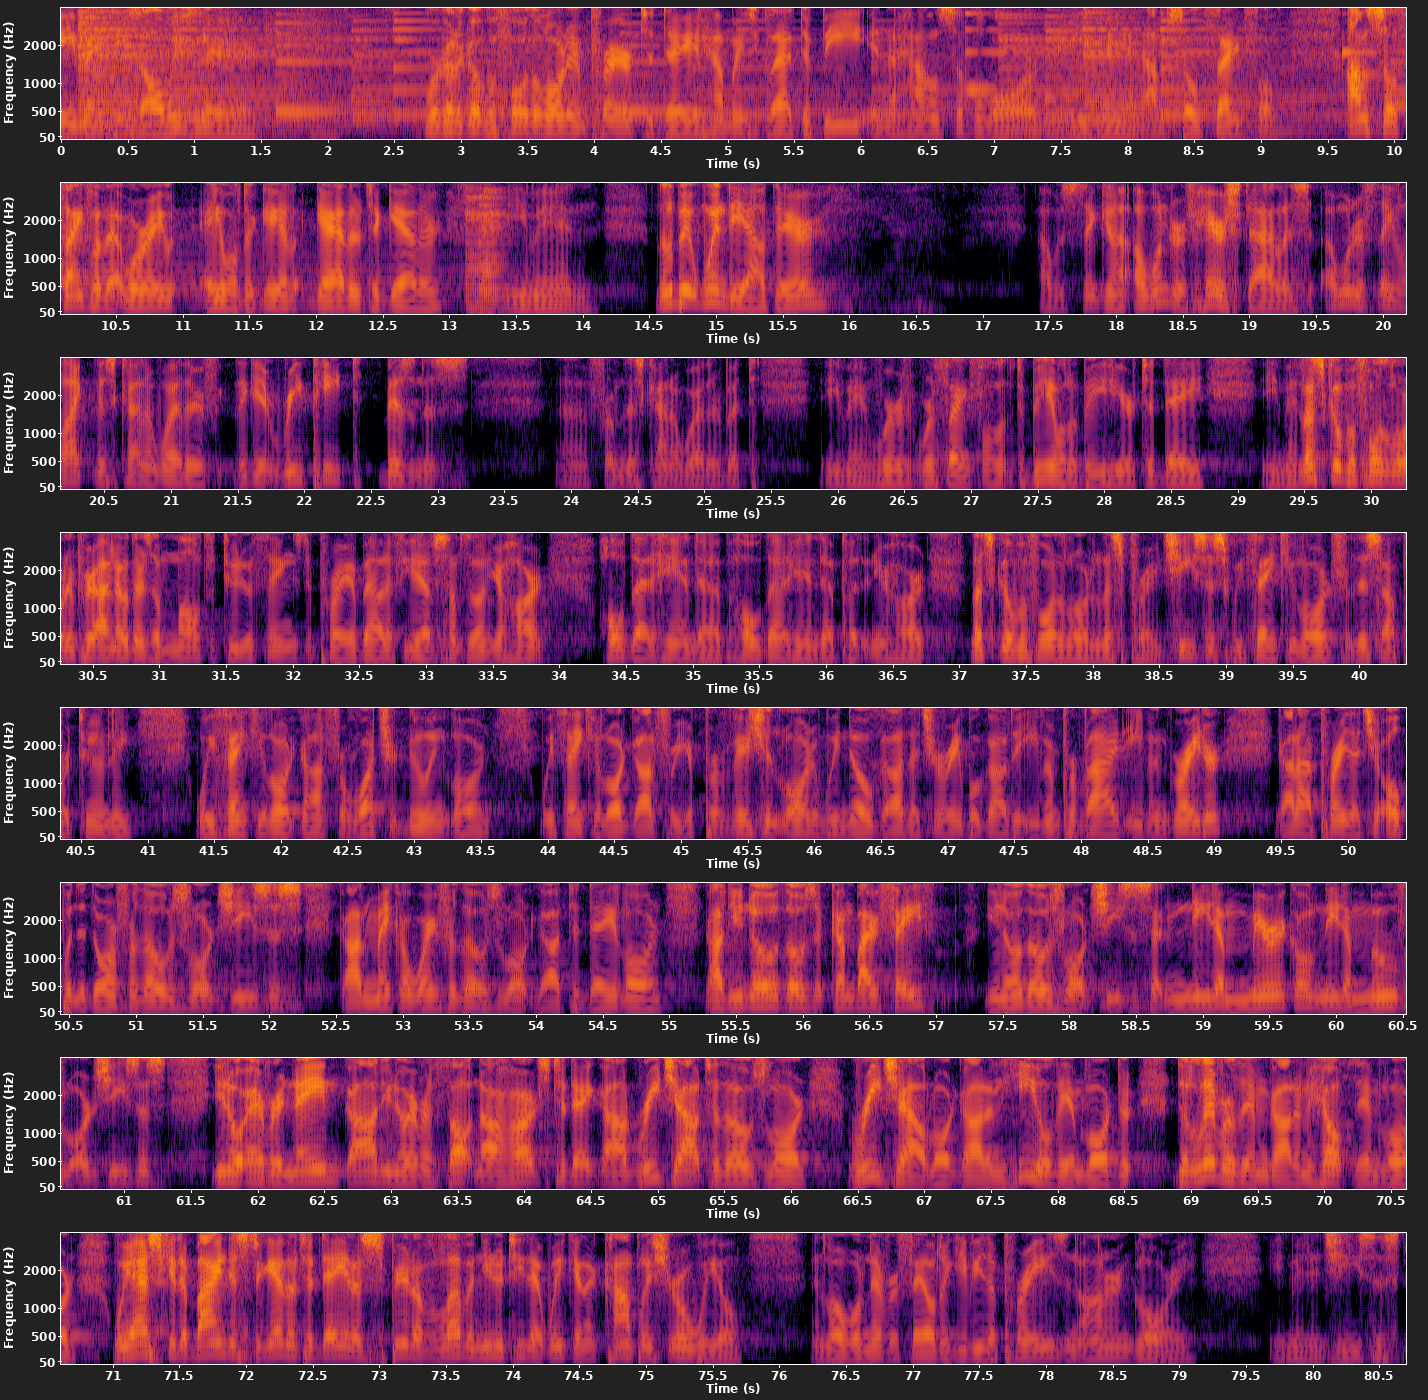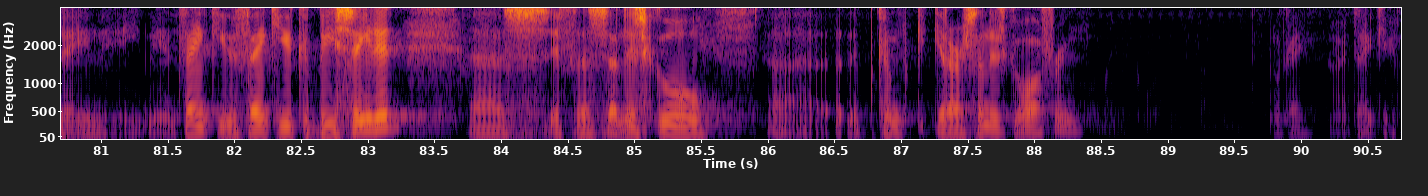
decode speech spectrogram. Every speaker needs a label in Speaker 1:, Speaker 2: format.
Speaker 1: Amen. He's always there. We're going to go before the Lord in prayer today, and how many's glad to be in the house of the Lord? Amen. I'm so thankful. I'm so thankful that we're able to gather together. Amen. A little bit windy out there. I was thinking, I wonder if hairstylists, I wonder if they like this kind of weather, if they get repeat business uh, from this kind of weather. But Amen. We're, we're thankful to be able to be here today. Amen. Let's go before the Lord in prayer. I know there's a multitude of things to pray about. If you have something on your heart, hold that hand up. Hold that hand up. Put it in your heart. Let's go before the Lord and let's pray. Jesus, we thank you, Lord, for this opportunity. We thank you, Lord God, for what you're doing, Lord. We thank you, Lord God, for your provision, Lord. And we know, God, that you're able, God, to even provide even greater. God, I pray that you open the door for those, Lord Jesus. God, make a way for those, Lord God, today, Lord. God, you know those that come by faith. You know those, Lord Jesus, that need a miracle, need a move, Lord Jesus. You know every name, God. You know every thought in our hearts today, God. Reach out to those, Lord. Reach out, Lord God, and heal them, Lord. De- deliver them, God, and help them, Lord. We ask you to bind us together today in a spirit of love and unity that we can accomplish your will. And Lord, we'll never fail to give you the praise and honor and glory. Amen. In Jesus' name, amen. Thank you. Thank you. You could be seated. Uh, if the Sunday school uh, come get our Sunday school offering? Okay, all right, thank you.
